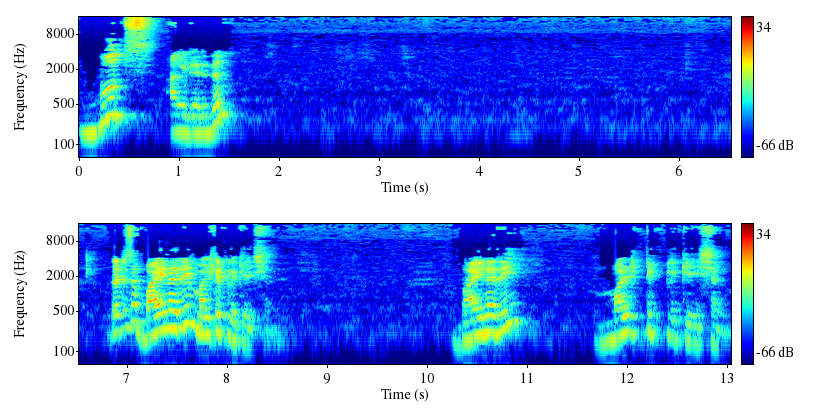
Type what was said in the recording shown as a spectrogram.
booth's algorithm. That is a binary multiplication. Binary multiplication.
